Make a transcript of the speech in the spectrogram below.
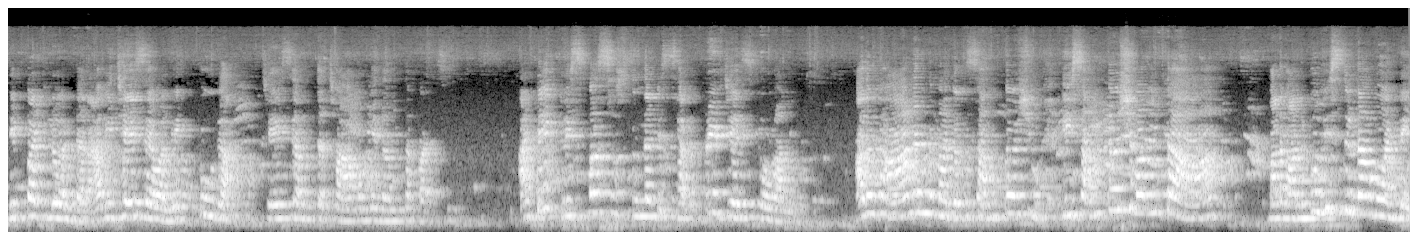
నిప్పట్లు అంటారు. అవి చేసేవాళ్ళు ఎక్కువగా. చేసే అంత చాప మీద అంత పరిచి అంటే క్రిస్మస్ వస్తుందంటే సెలబ్రేట్ చేసుకోవాలి. అదొక ఆనందం అదొక సంతోషం. ఈ సంతోషం అంతా మనం అనుభవిస్తున్నాము అంటే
